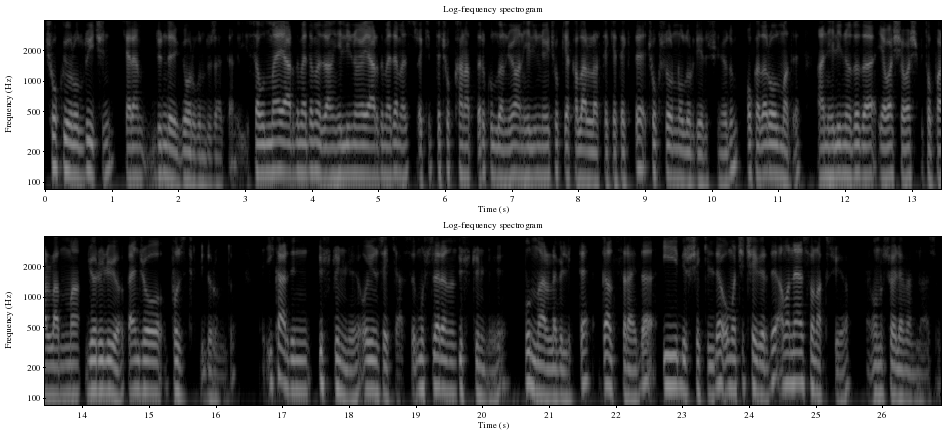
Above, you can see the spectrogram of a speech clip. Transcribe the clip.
çok yorulduğu için Kerem dün de yorgundu zaten. Savunmaya yardım edemez. Angelino'ya yardım edemez. Rakip de çok kanatları kullanıyor. Angelino'yu çok yakalarlar teke tekte. Çok sorun olur diye düşünüyordum. O kadar olmadı. Angelino'da da yavaş yavaş bir toparlanma görülüyor. Bence o pozitif bir durumdu. Icardi'nin üstünlüğü, oyun zekası, Muslera'nın üstünlüğü bunlarla birlikte Galatasaray'da iyi bir şekilde o maçı çevirdi ama Nelson aksıyor. Onu söylemem lazım.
